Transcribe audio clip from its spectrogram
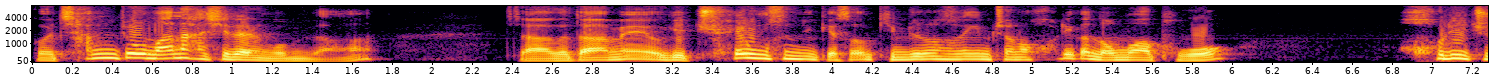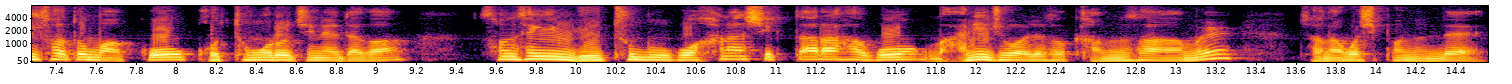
그 참조만 하시라는 겁니다. 자, 그 다음에 여기 최우수님께서 김준호 선생님 저는 허리가 너무 아프고 허리 주사도 맞고 고통으로 지내다가 선생님 유튜브 보고 하나씩 따라하고 많이 좋아져서 감사함을 전하고 싶었는데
